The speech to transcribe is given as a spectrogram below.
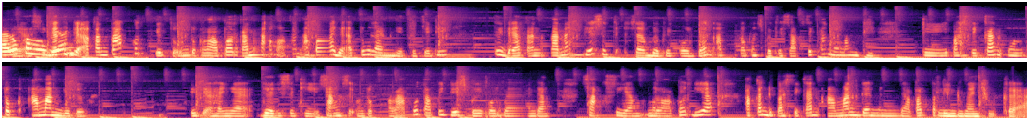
Lalu ya, kemudian tidak akan takut gitu untuk lapor karena oh, kan apa ada aturan gitu. Jadi tidak akan karena dia sebagai korban ataupun sebagai saksi kan memang di, dipastikan untuk aman gitu. Tidak hanya dari segi sanksi untuk pelaku tapi dia sebagai korban dan saksi yang melapor dia akan dipastikan aman dan mendapat perlindungan juga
